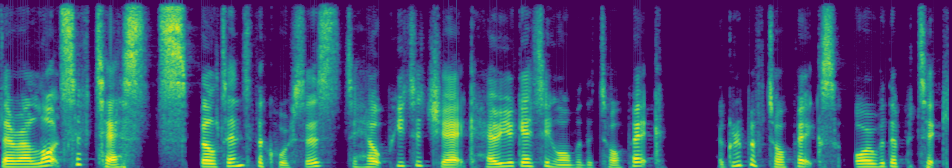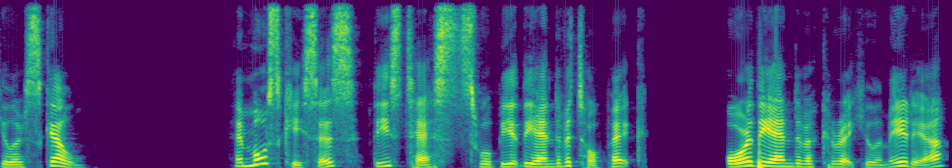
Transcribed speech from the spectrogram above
There are lots of tests built into the courses to help you to check how you're getting on with a topic, a group of topics, or with a particular skill. In most cases, these tests will be at the end of a topic or the end of a curriculum area,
